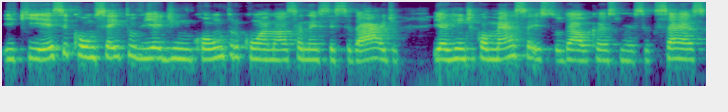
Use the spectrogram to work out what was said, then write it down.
e que esse conceito via de encontro com a nossa necessidade, e a gente começa a estudar o Customer Success,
